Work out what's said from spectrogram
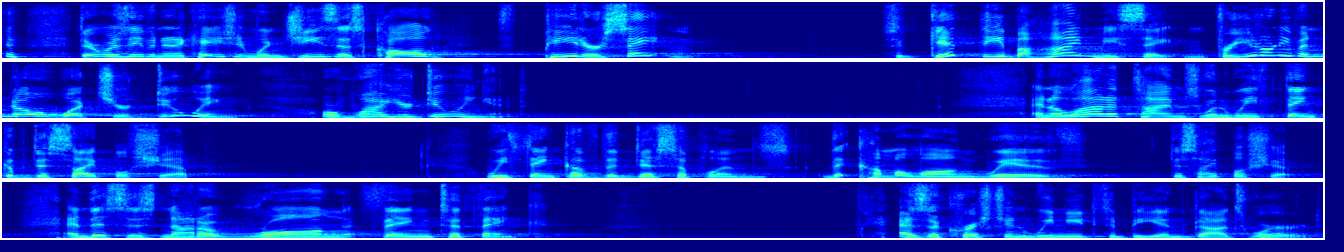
there was even an occasion when Jesus called Peter Satan. Said, Get thee behind me, Satan, for you don't even know what you're doing or why you're doing it. And a lot of times when we think of discipleship, we think of the disciplines that come along with discipleship. And this is not a wrong thing to think. As a Christian, we need to be in God's Word.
